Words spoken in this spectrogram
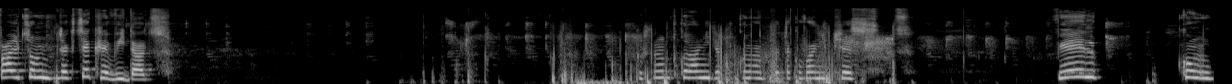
Walczą jak cekry widać. Zostaną pokonani, zaatakowani przez wielką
